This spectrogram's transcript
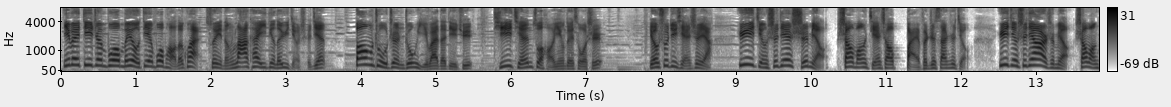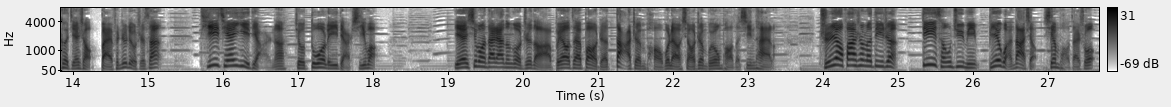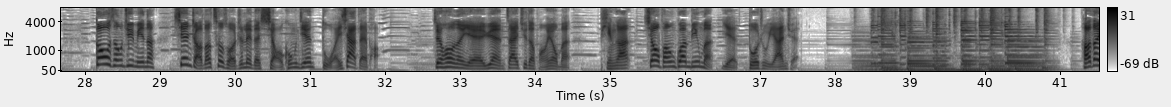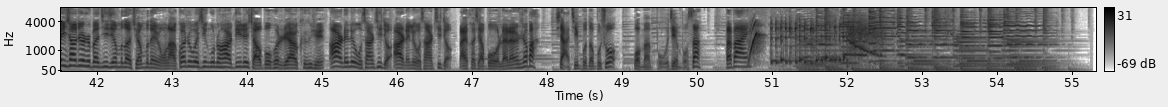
因为地震波没有电波跑得快，所以能拉开一定的预警时间，帮助震中以外的地区提前做好应对措施。有数据显示呀，预警时间十秒，伤亡减少百分之三十九；预警时间二十秒，伤亡可减少百分之六十三。提前一点呢，就多了一点希望。也希望大家能够知道啊，不要再抱着大震跑不了，小震不用跑的心态了。只要发生了地震，低层居民别管大小，先跑再说；高层居民呢，先找到厕所之类的小空间躲一下再跑。最后呢，也愿灾区的朋友们平安，消防官兵们也多注意安全。好的，以上就是本期节目的全部内容了。关注微信公众号 DJ 小布或者加入 QQ 群二零六五三二七九二零六五三二七九，来和小布聊聊人生吧。下期不得不说，我们不见不散，拜拜。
